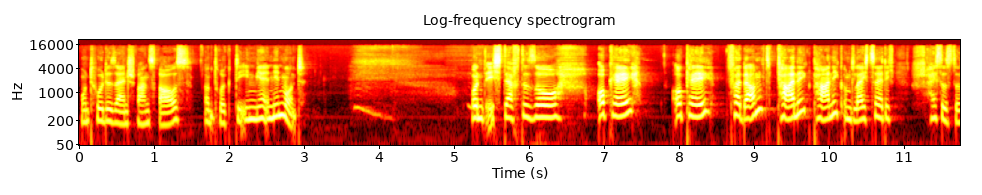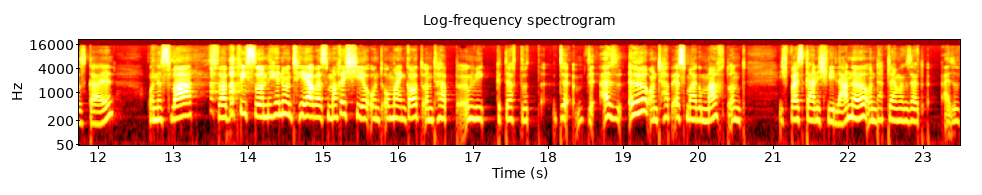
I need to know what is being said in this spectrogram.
und holte seinen Schwanz raus und drückte ihn mir in den Mund. Und ich dachte so, okay, okay, verdammt, Panik, Panik und gleichzeitig, scheiße, ist das geil. Und es war, es war wirklich so ein Hin und Her, was mache ich hier und oh mein Gott und habe irgendwie gedacht, also, äh, und habe erst mal gemacht und ich weiß gar nicht wie lange und habe dann mal gesagt, also,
